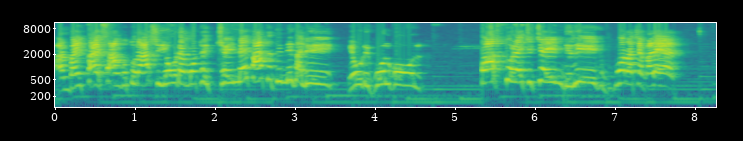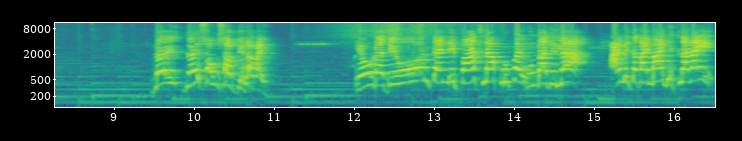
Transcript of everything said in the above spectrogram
आणि बाई काय सांगू तुला? अशी एवढ्या मोठी चेन नाही का आता ती निघाली? एवढी गोल गोल. पाच तोळ्याची चेन दिली बोराच्या गळ्यात. लय लय संसार दिला बाई. एवढा देऊन त्यांनी पाच लाख रुपये हुंडा दिला. आम्ही तर काही मागितला नाही.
